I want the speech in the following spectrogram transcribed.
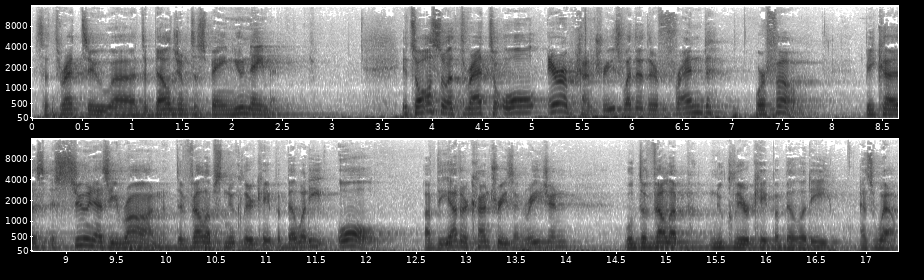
it's a threat to, uh, to Belgium, to Spain, you name it. It's also a threat to all Arab countries, whether they're friend or foe. Because as soon as Iran develops nuclear capability, all of the other countries in region will develop nuclear capability as well.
